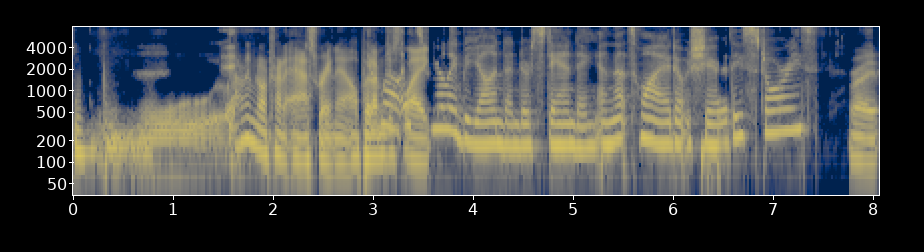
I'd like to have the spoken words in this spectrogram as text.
I eh don't even know what I'm trying to ask right now, but eh, I'm well, just like, it's really beyond understanding, and that's why I don't share these stories right.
